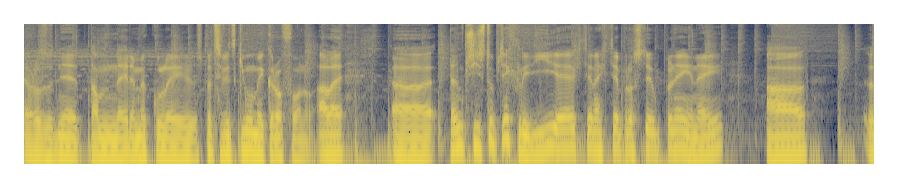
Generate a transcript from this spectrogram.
rozhodně tam nejdeme kvůli specifickému mikrofonu, ale ten přístup těch lidí je chtě nechtě prostě úplně jiný a uh,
